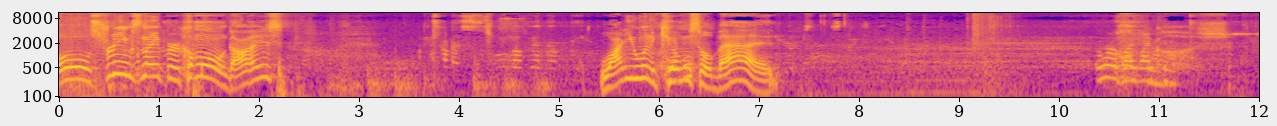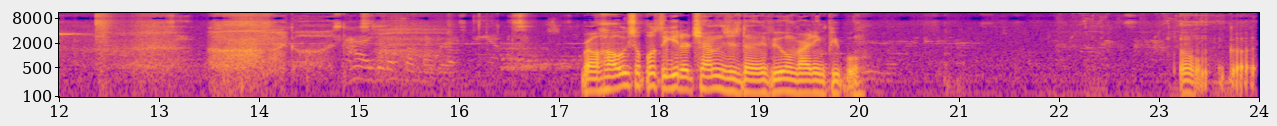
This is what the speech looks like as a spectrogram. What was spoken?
Oh, stream sniper, come on guys. Why do you want to kill me so bad? I'm gonna buy some. Gosh. Oh my god. Bro, how are we supposed to get our challenges done if you're inviting people? Oh my god.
